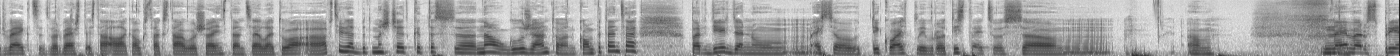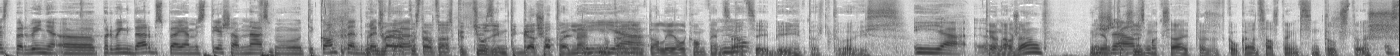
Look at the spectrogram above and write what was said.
ir veikts, tad var vērsties tālāk augstāk stāvošā instancē, lai to uh, apstrīdētu. Bet man šķiet, ka tas uh, nav gluži Antona kompetencē. Par ģirģenu es jau tikko aizplīvrot izteicos. Um, um, nevaru spriest par viņa, uh, par viņa darba spējām. Es tiešām neesmu tik kompetenta. Viņš bet, vairāk uh, uztraucās, ka ķūzīm tik garš atvaļinājums, nu, ka viņam tā liela kompensācija nu, bija par to visu. Jā. Tev nav žēl? Viņam Žēl. tas izmaksāja tur kaut kādus 18 tūkstošus. Es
